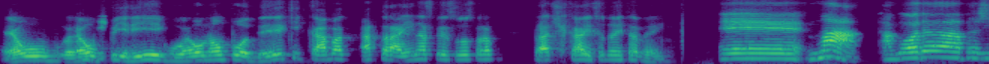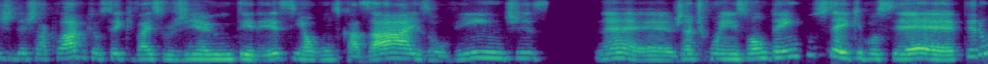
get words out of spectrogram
É o, é o perigo, é o não poder que acaba atraindo as pessoas para praticar isso daí também. É, Má, agora para a gente deixar claro que eu sei que vai surgir um interesse em alguns casais, ouvintes, né? É, já te conheço há um tempo, sei que você é hétero,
